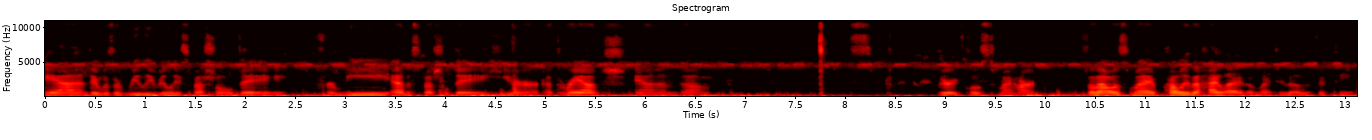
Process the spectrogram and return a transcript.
And it was a really, really special day for me and a special day here at the ranch. And um, very close to my heart. So that was my probably the highlight of my 2015.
